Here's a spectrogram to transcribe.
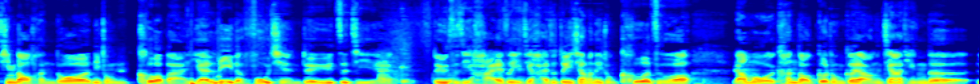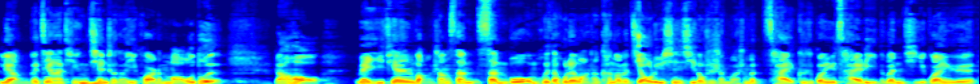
听到很多那种刻板严厉的父亲对于自己、对于自己孩子以及孩子对象的那种苛责，然后我看到各种各样家庭的两个家庭牵扯到一块的矛盾，然后。每一天网上散散播，我们会在互联网上看到的焦虑信息都是什么？什么彩就是关于彩礼的问题，关于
